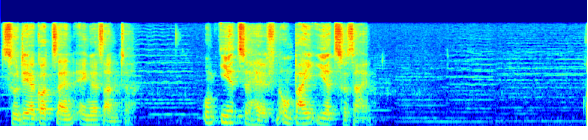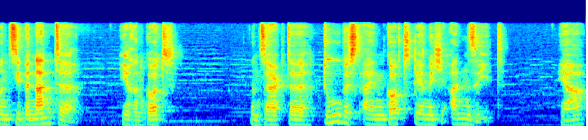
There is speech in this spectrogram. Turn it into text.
zu der Gott seinen Engel sandte, um ihr zu helfen, um bei ihr zu sein. Und sie benannte ihren Gott und sagte, du bist ein Gott, der mich ansieht. Ja,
